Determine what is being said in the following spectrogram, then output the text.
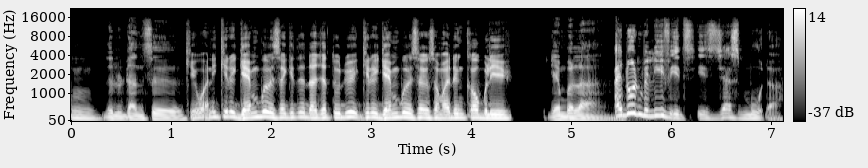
Hmm. Dulu dancer Okay, wak ni kira gamble saya kita dah jatuh duit kira gamble saya sama ada kau boleh Gamble lah I don't believe it's it's just mood ah.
